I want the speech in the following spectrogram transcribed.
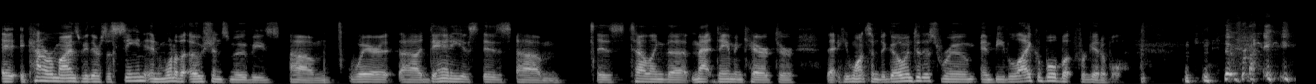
it, it kind of reminds me there's a scene in one of the oceans movies um, where uh, danny is is um, is telling the matt damon character that he wants him to go into this room and be likable but forgettable right,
